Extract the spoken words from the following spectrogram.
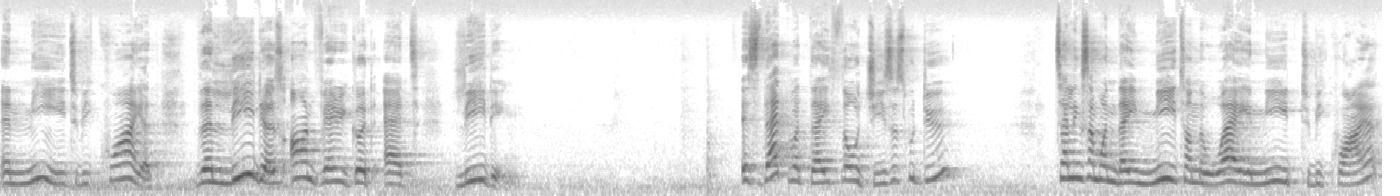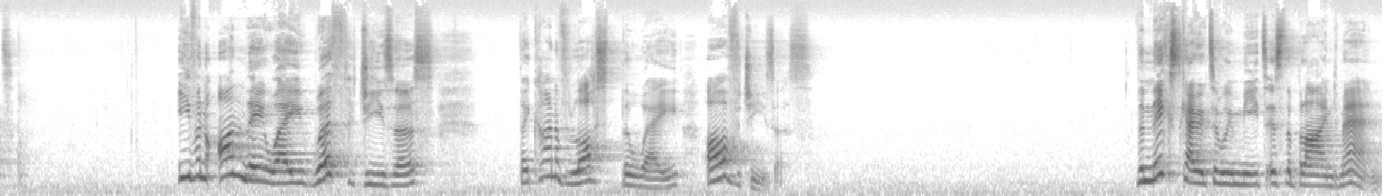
in need to be quiet. The leaders aren't very good at leading. Is that what they thought Jesus would do? telling someone they meet on the way in need to be quiet. Even on their way with Jesus, they kind of lost the way of Jesus. The next character we meet is the blind man.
